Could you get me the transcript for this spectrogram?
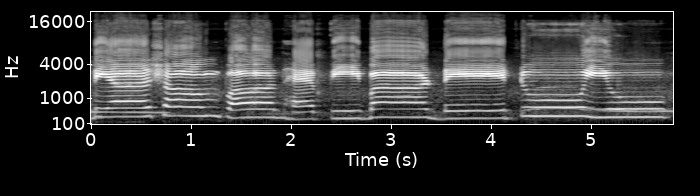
dear Sampath, happy birthday to you.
